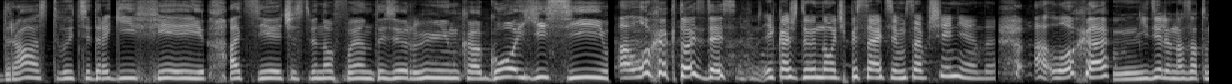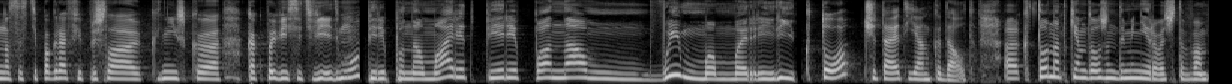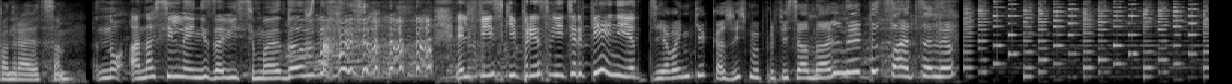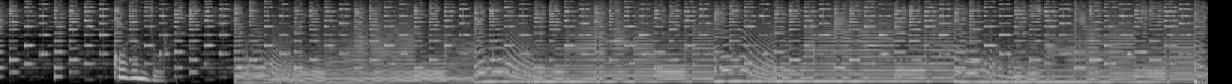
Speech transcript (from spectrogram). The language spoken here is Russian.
Здравствуйте, дорогие феи отечественного фэнтези рынка, Гой Еси. Алоха, кто здесь? И каждую ночь писать им сообщения, да. Алоха. Неделю назад у нас из типографии пришла книжка «Как повесить ведьму». Перепономарит, перепонамвымамаририт. Кто читает Янка Далт? А кто над кем должен доминировать, чтобы вам понравиться? Ну, она сильная и независимая должна быть. Эльфийский принц в нетерпении. Девоньки, кажись, мы профессиональные писатели. Ковендур.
